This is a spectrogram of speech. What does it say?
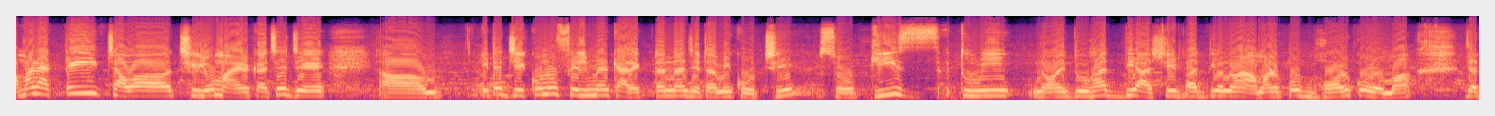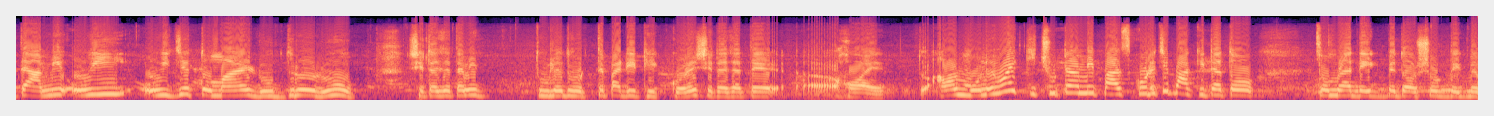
আমার একটাই চাওয়া ছিল মায়ের কাছে যে এটা যে কোনো ফিল্মের ক্যারেক্টার না যেটা আমি করছি। সো প্লিজ তুমি নয়, দুহাত দিয়ে আশীর্বাদ দিও, নয়, আমার উপর ভর করো মা, যাতে আমি ওই ওই যে তোমার রুদ্র রূপ, সেটা যাতে আমি তুলে ধরতে পারি ঠিক করে, সেটা যাতে হয়। তো আমার মনে হয় কিছুটা আমি পাস করেছি, বাকিটা তো তোমরা দেখবে, দর্শক দেখবে,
